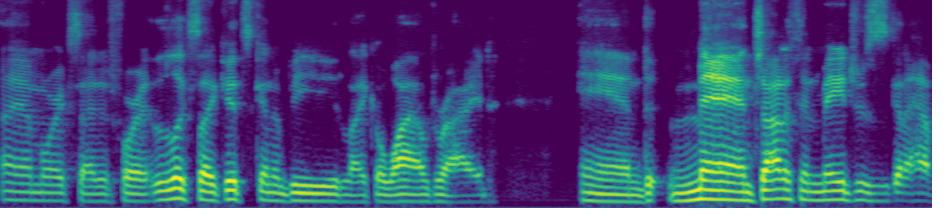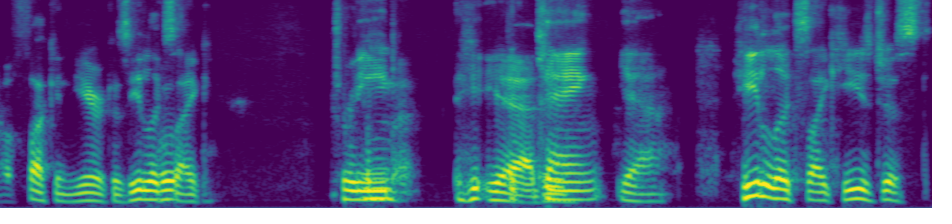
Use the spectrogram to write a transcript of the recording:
I am more excited for it. It looks like it's going to be like a wild ride. And man, Jonathan Majors is going to have a fucking year because he looks Ooh. like Creed, he, yeah. Kang, yeah, he looks like he's just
